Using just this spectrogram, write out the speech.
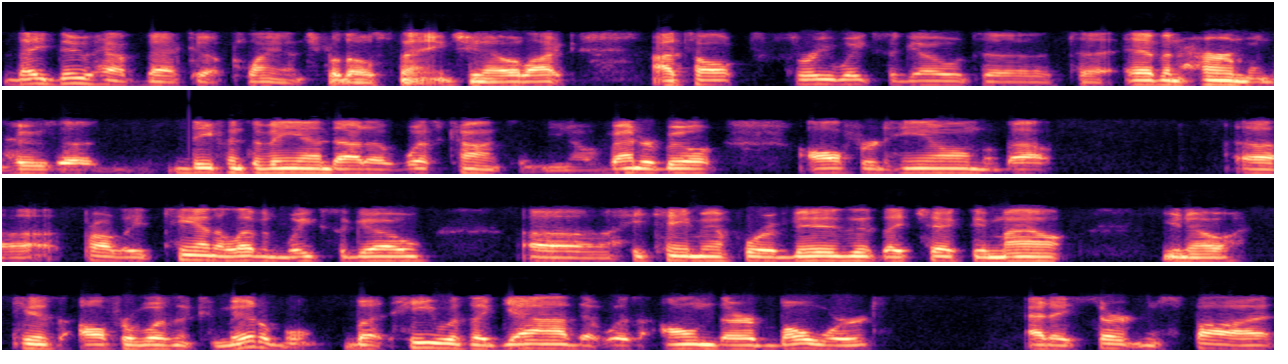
they do have backup plans for those things. You know, like I talked three weeks ago to to Evan Herman, who's a defensive end out of Wisconsin. You know, Vanderbilt offered him about uh, probably 10, 11 weeks ago. Uh, he came in for a visit. They checked him out. You know, his offer wasn't committable, but he was a guy that was on their board at a certain spot.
